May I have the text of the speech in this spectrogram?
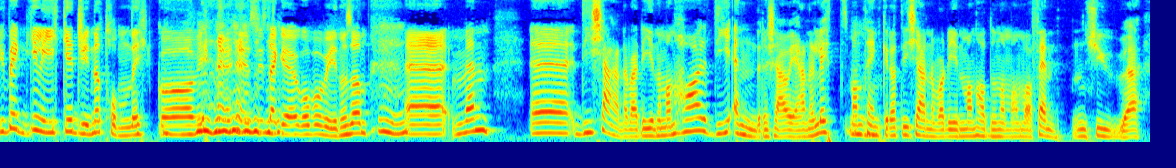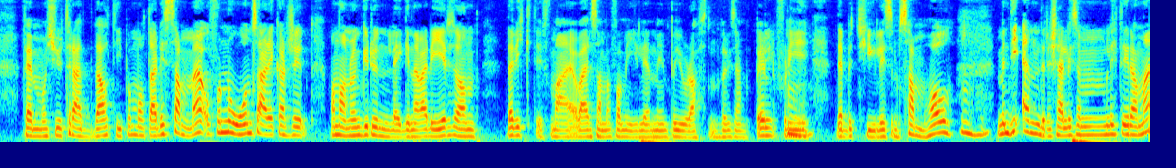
vi begge liker gin og tonic, og vi syns det er gøy å gå på byen og sånn. Eh, Men de kjerneverdiene man har, de endrer seg jo gjerne litt. Man tenker at de kjerneverdiene man hadde når man var 15, 20, 25, 30, at de på en måte er de samme. Og for noen så er det kanskje man har noen grunnleggende verdier. Sånn det er viktig for meg å være sammen med familien min på julaften, f.eks. For eksempel, fordi det betyr liksom samhold. Men de endrer seg liksom lite grann.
